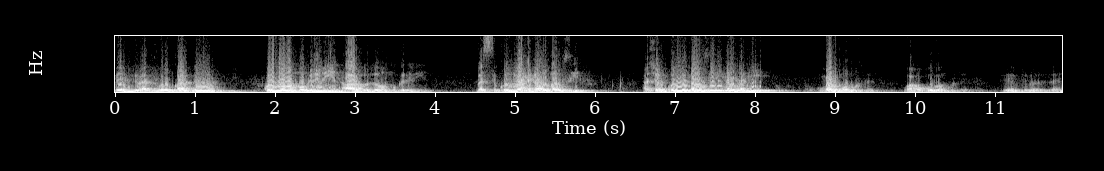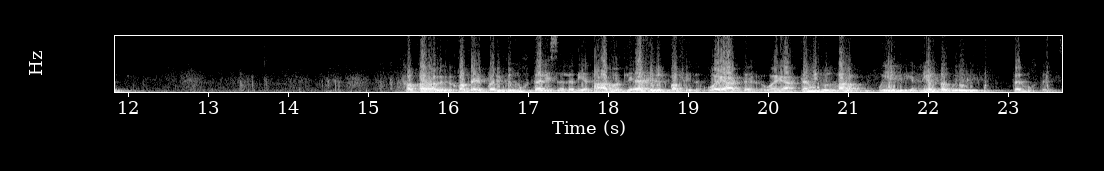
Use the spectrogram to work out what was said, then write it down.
فهمت بقى الفروقات بينهم كلهم مجرمين. آه كلهم مجرمين. بس كل واحد له توصيف. عشان كل توصيف هيبقى ليه حكم مختلف وعقوبة مختلفة فهمت بقى إزاي فقرر بقطع الطريق المختلس الذي يتعرض لآخر القافلة ويعت... ويعتمد الهرب ويجري يعني يخطب ويجري ده المختلس.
